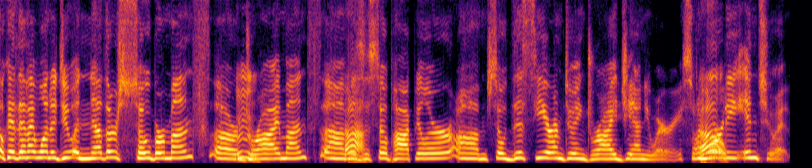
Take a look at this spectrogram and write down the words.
Okay, then I want to do another sober month or dry month. Um, Ah. This is so popular. Um, so this year I'm doing dry January. So I'm Oh. already into it.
